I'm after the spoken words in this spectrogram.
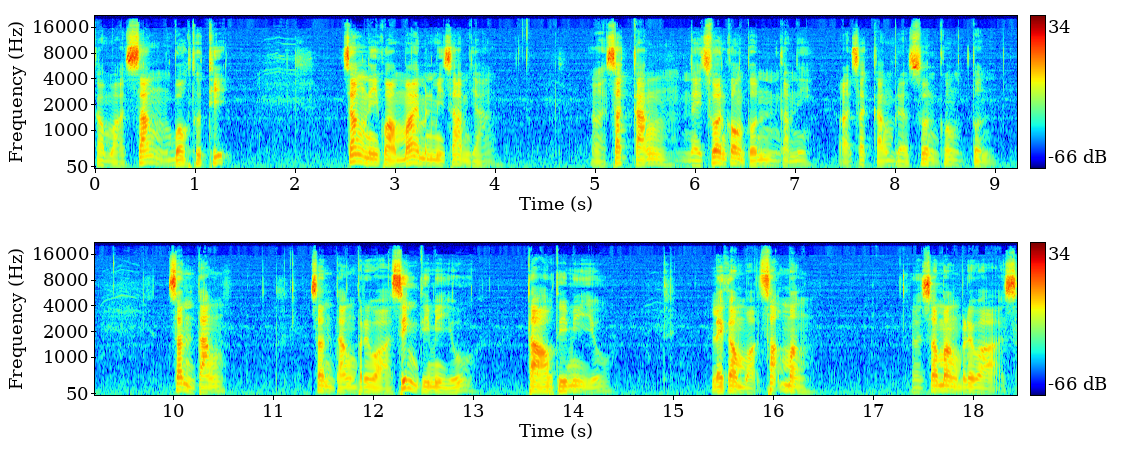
คำว่าสั่งบวกทุติสั่งนี่ความหมายมันมีสามอย่างสักกังในส่วนของตนคำนี้สักกังแปลว่าส่วนของตน สั้นตัง สั้นตังแปลว่าสิ่งที่มีอยู่ตาวที่มีอยู่ และคำว่าสมังเอ่อสมังแปลว่าเส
